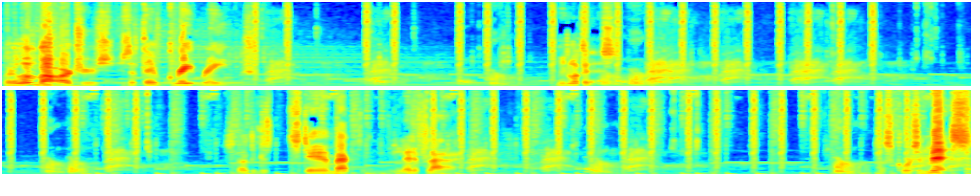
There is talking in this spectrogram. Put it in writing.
What I love about archers is that they have great range. I mean, look at this. So I can just stand back and let it fly. Course, a miss.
